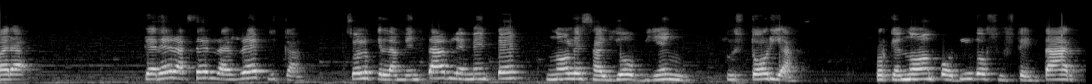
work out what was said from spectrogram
Para querer hacer la réplica, solo que lamentablemente no le salió bien su historia, porque no han podido sustentar.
